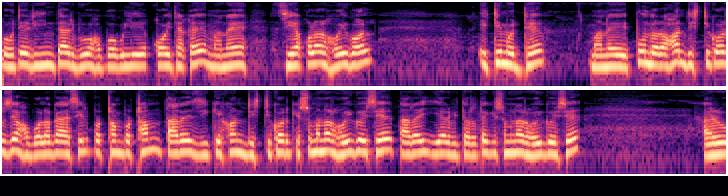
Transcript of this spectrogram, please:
বহুতে ৰি ইণ্টাৰভিউ হ'ব বুলি কৈ থাকে। মানে যিসকলৰ হৈ গ'ল ইতিমধ্যে মানে পোন্ধৰখন ডিষ্ট্ৰিক্টৰ যে হ'ব লগা আছিল প্ৰথম প্ৰথম তাৰে যিকেইখন ডিষ্ট্ৰিক্টৰ কিছুমানৰ হৈ গৈছে তাৰে ইয়াৰ ভিতৰতে কিছুমানৰ হৈ গৈছে আৰু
